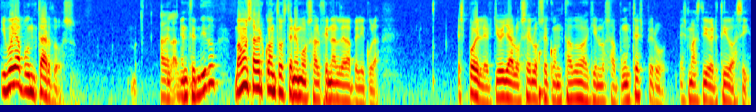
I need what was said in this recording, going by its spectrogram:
Y voy a apuntar dos. Adelante. ¿Entendido? Vamos a ver cuántos tenemos al final de la película. Spoiler, yo ya lo sé, los he contado aquí en los apuntes, pero es más divertido así.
